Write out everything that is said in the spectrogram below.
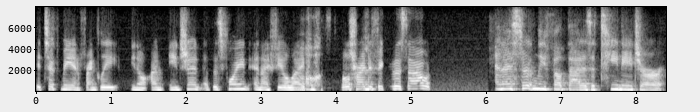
it took me and frankly you know I'm ancient at this point and I feel like oh. still trying to figure this out and I certainly felt that as a teenager.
